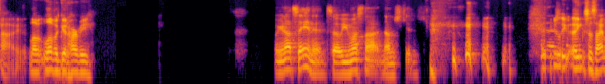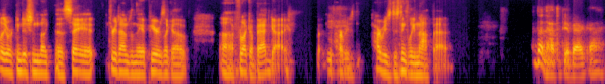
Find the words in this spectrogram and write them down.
I love, love a good Harvey. Well, you're not saying it, so you must not. No, I'm just kidding. Usually, I think societally we're conditioned like to say it three times when they appear as like a uh, for like a bad guy. But mm-hmm. Harvey's Harvey's distinctly not that. It doesn't have to be a bad guy.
